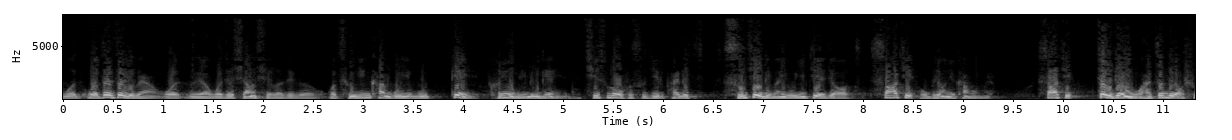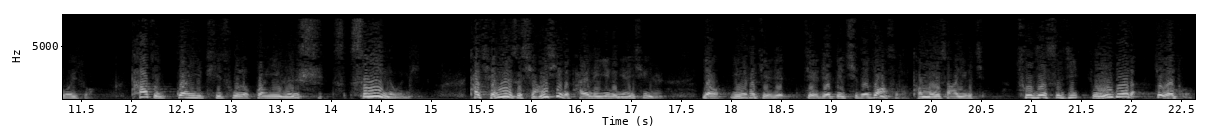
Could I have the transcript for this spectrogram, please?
我我我在这里边，我呃我就想起了这个，我曾经看过一部电影，很有名的一个电影，齐斯诺夫斯基拍的十戒里面有一戒叫杀戒，我不知道你看过没有？杀戒这个电影我还真的要说一说，他就关于提出了关于人死生命的问题。他前面是详细的拍了一个年轻人要，因为他姐姐姐姐被汽车撞死了，他谋杀一个出租车司机，无辜的，就我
